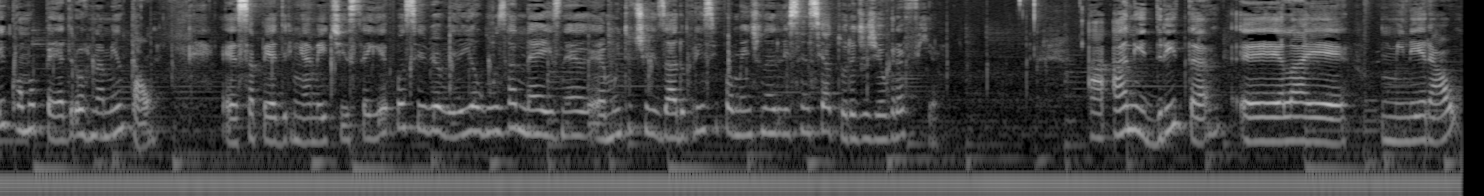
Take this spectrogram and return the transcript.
e como pedra ornamental. Essa pedrinha ametista aí é possível ver em alguns anéis, né? É muito utilizado principalmente na licenciatura de geografia. A anidrita, ela é um mineral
